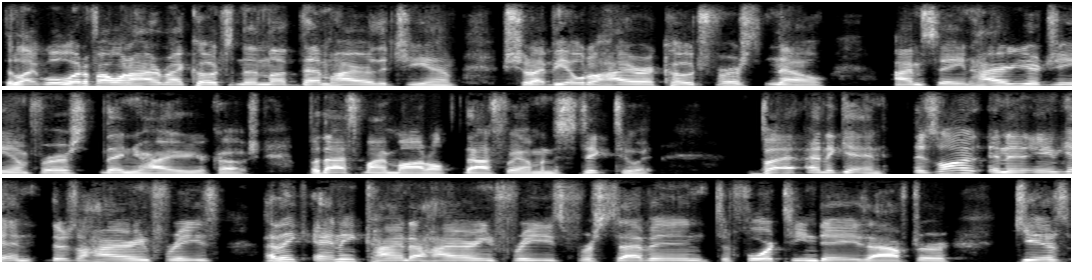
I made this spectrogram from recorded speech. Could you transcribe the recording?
they're like, well, what if I want to hire my coach and then let them hire the GM? Should I be able to hire a coach first? No. I'm saying hire your GM first, then you hire your coach. But that's my model. That's way I'm going to stick to it. But and again, as long and, and again, there's a hiring freeze. I think any kind of hiring freeze for seven to 14 days after gives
